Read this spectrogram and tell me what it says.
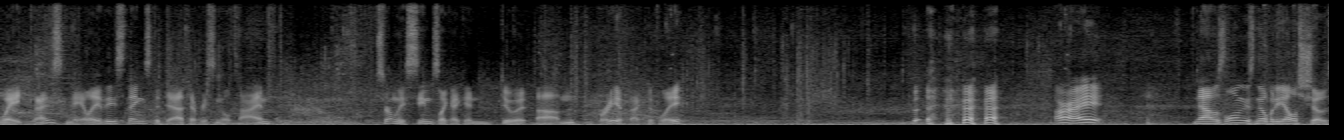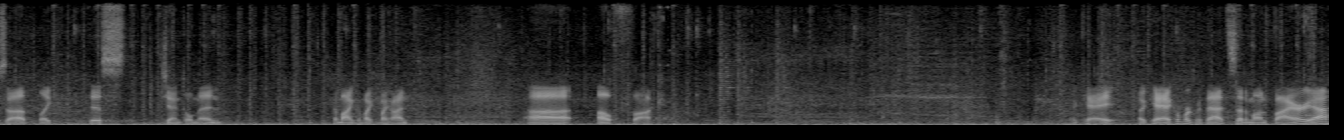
Wait, can I just melee these things to death every single time? It certainly seems like I can do it, um, pretty effectively. Alright. Now, as long as nobody else shows up, like this gentleman. Come on, come on, come on, come on. Uh, oh, fuck. Okay, okay, I can work with that. Set him on fire, yeah.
